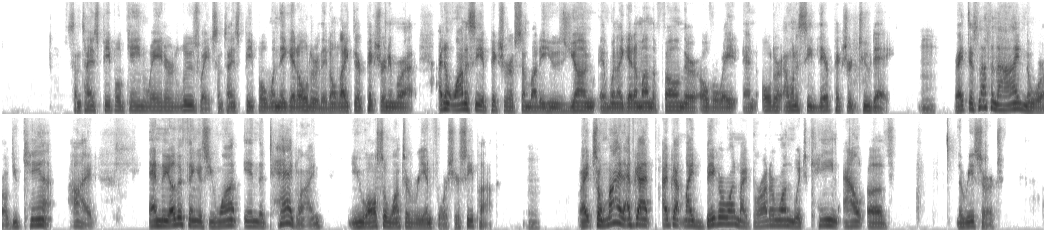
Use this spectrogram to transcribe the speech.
Sometimes people gain weight or lose weight. Sometimes people, when they get older, they don't like their picture anymore. I don't want to see a picture of somebody who's young. And when I get them on the phone, they're overweight and older. I want to see their picture today. Mm. Right. There's nothing to hide in the world. You can't hide. And the other thing is, you want in the tagline, you also want to reinforce your CPOP. Mm. Right. So mine, I've got I've got my bigger one, my broader one, which came out of the research.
